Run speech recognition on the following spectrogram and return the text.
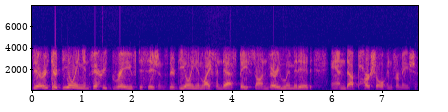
they're they're dealing in very grave decisions. They're dealing in life and death based on very limited and uh, partial information.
